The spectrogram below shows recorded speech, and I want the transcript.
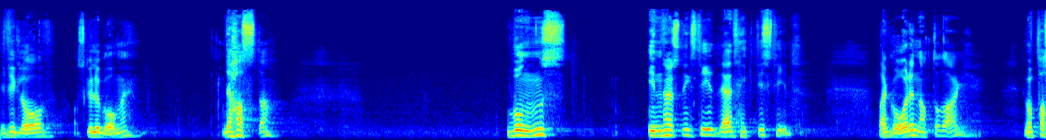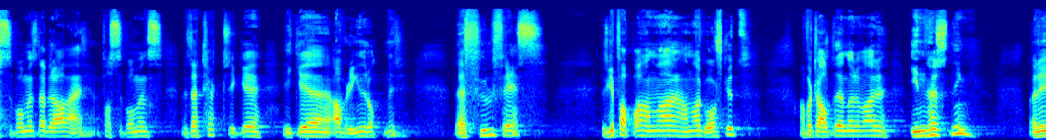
de fikk lov å skulle gå med. Det hasta. Bondens innhøstningstid det er en hektisk tid. Da går det natt og dag. Du må passe på mens det er bra vær, passe på mens, mens det er tørt, så ikke, ikke avlingen råtner. Det er full fres. Jeg husker Pappa han var, han var gårdsgutt. Han fortalte det når det var innhøstning. Når de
